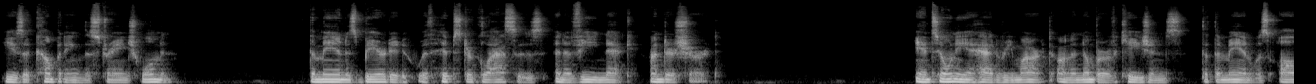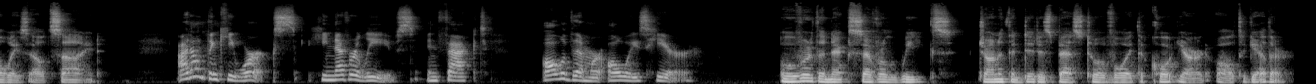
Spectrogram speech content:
he is accompanying the strange woman. The man is bearded with hipster glasses and a v neck undershirt. Antonia had remarked on a number of occasions that the man was always outside. I don't think he works. He never leaves. In fact, all of them are always here. Over the next several weeks, Jonathan did his best to avoid the courtyard altogether.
